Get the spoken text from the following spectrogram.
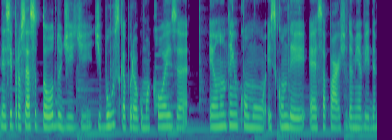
nesse processo todo de, de, de busca por alguma coisa, eu não tenho como esconder essa parte da minha vida.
